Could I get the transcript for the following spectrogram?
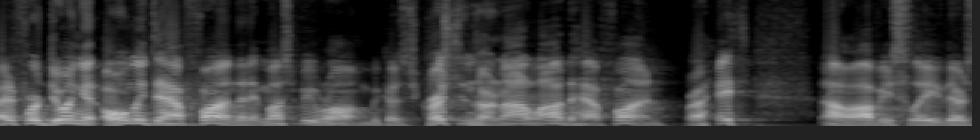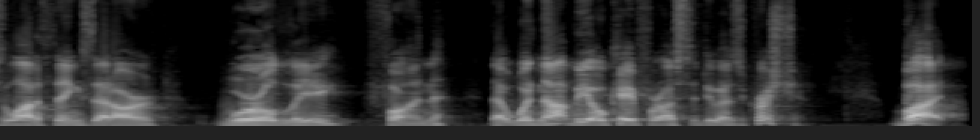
Right? If we're doing it only to have fun, then it must be wrong because Christians are not allowed to have fun, right? Now, obviously, there's a lot of things that are worldly fun that would not be okay for us to do as a Christian. But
